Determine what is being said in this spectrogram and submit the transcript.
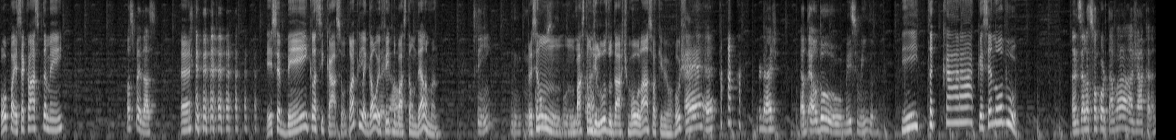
Opa, esse é clássico também, hein? os pedaços. É. Esse é bem classicaço. Olha que legal o Legal. efeito do bastão dela, mano. Sim. Parecendo um, Igualzinho, um bonito, bastão né? de luz do Darth Maul lá, só que roxo. É, é. Verdade. É, o- é o do Mace Windu, né? Eita, caraca, esse é novo. Antes ela só cortava a jaca, né?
